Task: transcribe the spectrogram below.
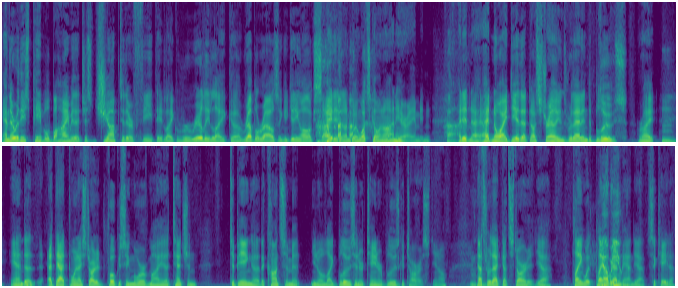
And there were these people behind me that just jumped to their feet. They like were really like uh, rebel rousing and getting all excited. and I'm going, "What's going on here?" I mean, I didn't. I had no idea that Australians were that into blues, right? Hmm. And uh, at that point, I started focusing more of my attention to being uh, the consummate, you know, like blues entertainer, blues guitarist. You know, that's where that got started. Yeah, playing with playing Mm-hmm. Now, with that you- band. Yeah, Cicada.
